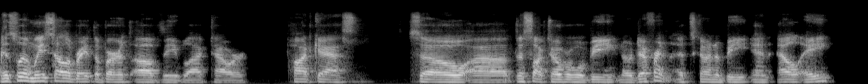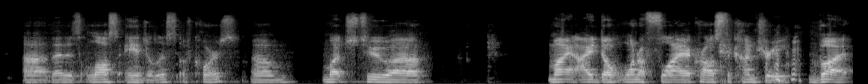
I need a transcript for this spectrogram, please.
it's when we celebrate the birth of the Black Tower podcast. So uh, this October will be no different. It's going to be in L.A. Uh, that is Los Angeles, of course. Um, much to uh, my, I don't want to fly across the country, but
